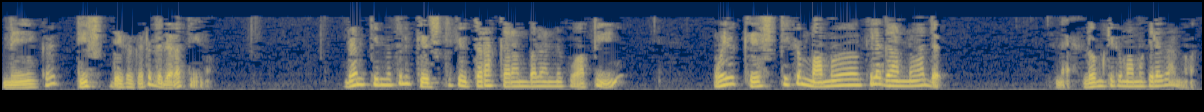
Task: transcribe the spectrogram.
මේක 32කට බෙදලා තියෙනවා. දැන් පින්නතුනේ කෙස් ටික විතරක් අරන් බලන්නකෝ අපි ඔය කෙස් ටික මම කියලා ගන්නවද? නෑ. ලොම් ටික මම කියලා ගන්නවද?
